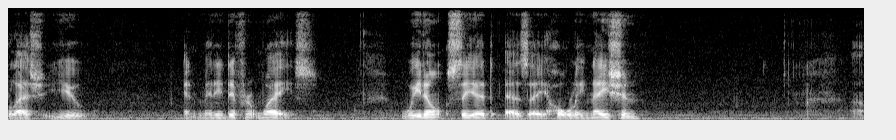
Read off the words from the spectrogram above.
bless you in many different ways. We don't see it as a holy nation. Uh,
